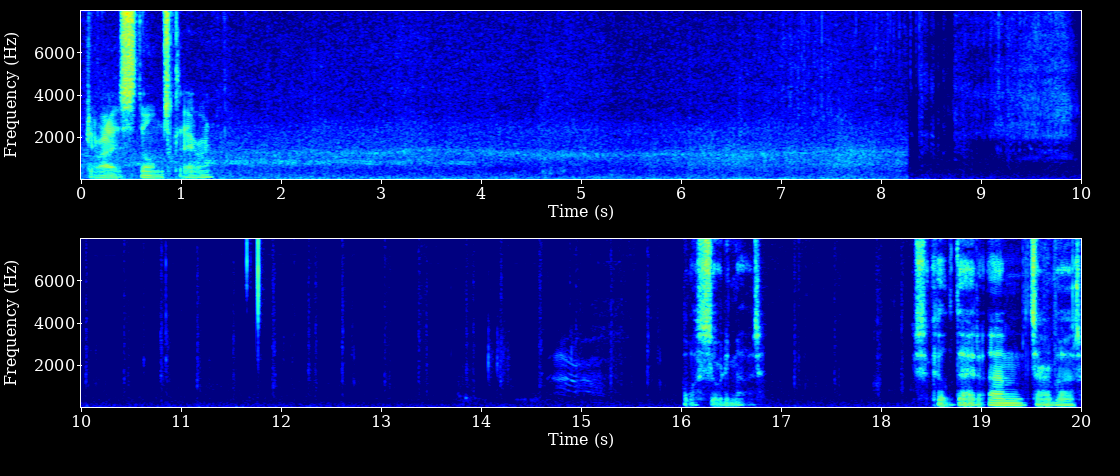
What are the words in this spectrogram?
Okay, right, storm's clearing. Oh, it's already mad. You should kill the dead.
